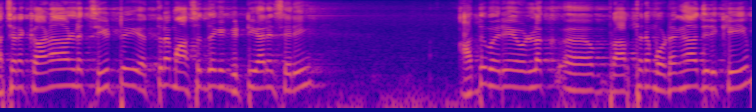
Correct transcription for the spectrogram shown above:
അച്ഛനെ കാണാനുള്ള ചീട്ട് എത്ര മാസത്തേക്ക് കിട്ടിയാലും ശരി അതുവരെയുള്ള പ്രാർത്ഥന മുടങ്ങാതിരിക്കുകയും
